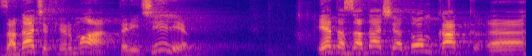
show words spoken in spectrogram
Задача Ферма Торричелли – это задача о том, как э,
